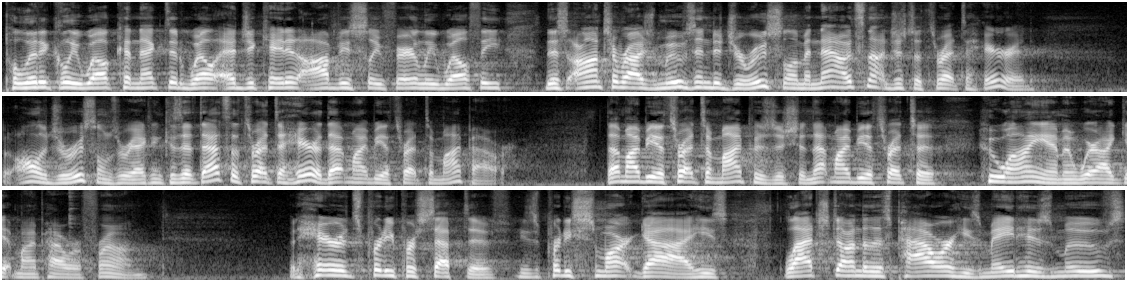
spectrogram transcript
Politically well connected, well educated, obviously fairly wealthy. This entourage moves into Jerusalem, and now it's not just a threat to Herod but all of Jerusalem's reacting because if that's a threat to Herod, that might be a threat to my power. That might be a threat to my position. That might be a threat to who I am and where I get my power from. But Herod's pretty perceptive. He's a pretty smart guy. He's latched onto this power, he's made his moves.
